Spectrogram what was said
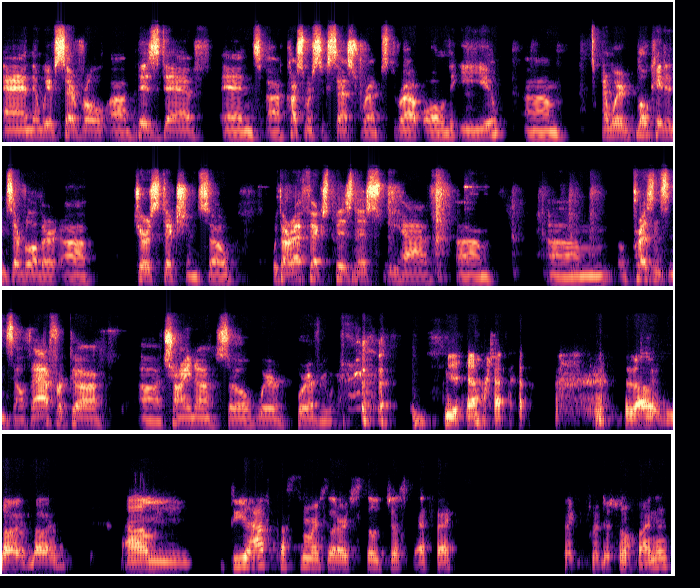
And then we have several uh, biz dev and customer success reps throughout all of the EU. Um, and we're located in several other jurisdictions. So with our FX business, we have um, um, a presence in South Africa, uh, China. So we're, we're everywhere. yeah. love it, love it, love it. Um, do you have customers that are still just FX, like traditional finance?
